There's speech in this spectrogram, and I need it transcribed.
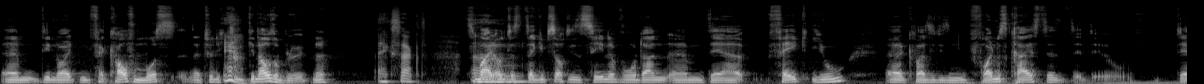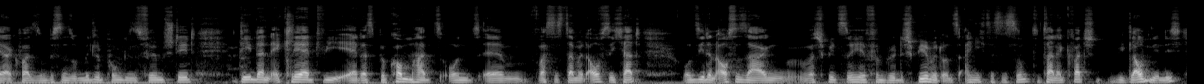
ähm, den Leuten verkaufen muss, natürlich klingt ja. genauso blöd, ne? Exakt. Zumal, ähm, und das, da gibt's auch diese Szene, wo dann ähm, der Fake You, äh, quasi diesen Freundeskreis, der, der, der quasi so ein bisschen so im Mittelpunkt dieses Films steht, den dann erklärt, wie er das bekommen hat und ähm, was es damit auf sich hat. Und sie dann auch so sagen, was spielst du hier für ein blödes Spiel mit uns? Eigentlich, das ist so ein totaler Quatsch, wir glauben dir nicht.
